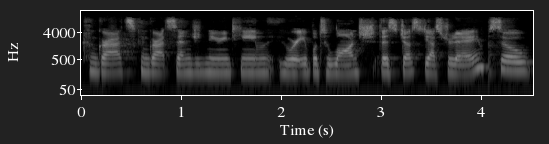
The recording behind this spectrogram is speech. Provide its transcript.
congrats, congrats to engineering team who were able to launch this just yesterday. So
